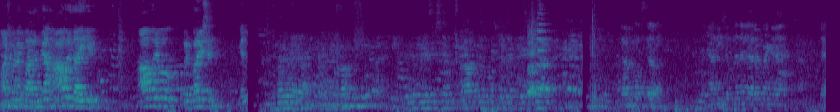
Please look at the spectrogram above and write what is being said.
മാഷ് ഇവിടെ പറഞ്ഞ ആ ഒരു ധൈര്യം ആ ഒരു പ്രിപ്പറേഷൻ എല്ലാവർക്കും നമസ്കാരം ഞാൻ ഈശ്വരൻ തന്നെ എല്ലാവരും ഭയങ്കര അല്ലേ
